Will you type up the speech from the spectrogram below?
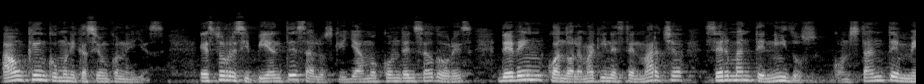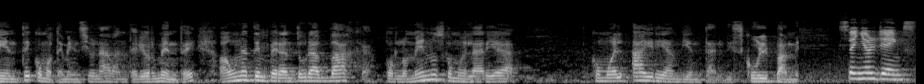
aunque en comunicación con ellas. Estos recipientes, a los que llamo condensadores, deben, cuando la máquina esté en marcha, ser mantenidos constantemente, como te mencionaba anteriormente, a una temperatura baja, por lo menos como el área como el aire ambiental. Discúlpame. Señor James,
